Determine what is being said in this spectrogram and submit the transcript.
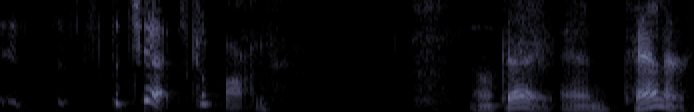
it, it's the Jets. Come on. Okay, and Tanner.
